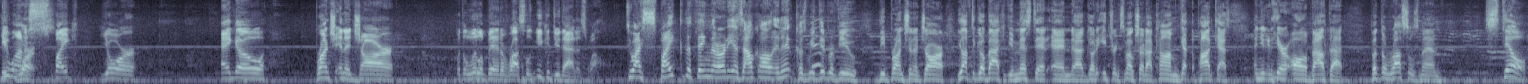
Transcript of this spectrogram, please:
You it want to spike your Eggo brunch in a jar with a little bit of Russell, you could do that as well. Do I spike the thing that already has alcohol in it? Because we did review the brunch in a jar. You'll have to go back if you missed it and uh, go to eatdrinksmokeshow.com, get the podcast, and you can hear all about that. But the Russells, man, still,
